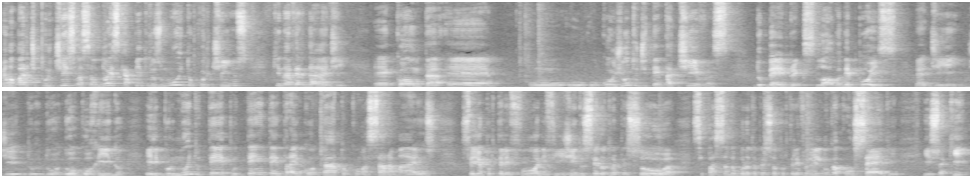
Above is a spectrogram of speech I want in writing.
é uma parte curtíssima, são dois capítulos muito curtinhos, que na verdade é, conta é, o, o, o conjunto de tentativas do Bendrix logo depois né, de, de do, do, do, ocorrido. Ele por muito tempo tenta entrar em contato com a Sarah Miles, seja por telefone, fingindo ser outra pessoa, se passando por outra pessoa por telefone, ele nunca consegue isso aqui.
